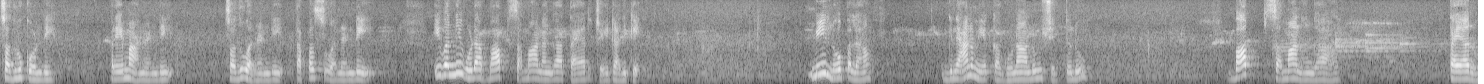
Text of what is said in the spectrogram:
చదువుకోండి. ప్రేమ అనండి. చదువు అనండి. తపస్సు అనండి. ఇవన్నీ కూడా బాప్ సమానంగా తయారు చేయటానికే. మీ లోపల జ్ఞానం యొక్క గుణాలు శక్తులు బాప్ సమానంగా తయారు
